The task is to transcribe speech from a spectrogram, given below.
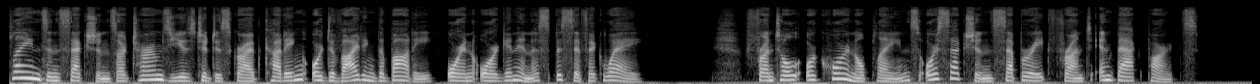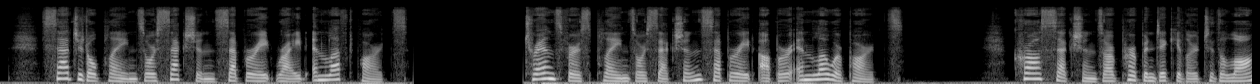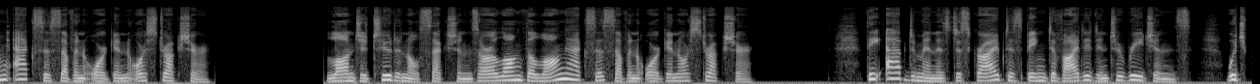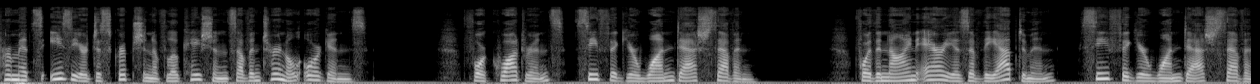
Planes and sections are terms used to describe cutting or dividing the body or an organ in a specific way. Frontal or coronal planes or sections separate front and back parts. Sagittal planes or sections separate right and left parts. Transverse planes or sections separate upper and lower parts. Cross sections are perpendicular to the long axis of an organ or structure. Longitudinal sections are along the long axis of an organ or structure. The abdomen is described as being divided into regions, which permits easier description of locations of internal organs. For quadrants, see Figure 1-7. For the nine areas of the abdomen, see Figure 1-7.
